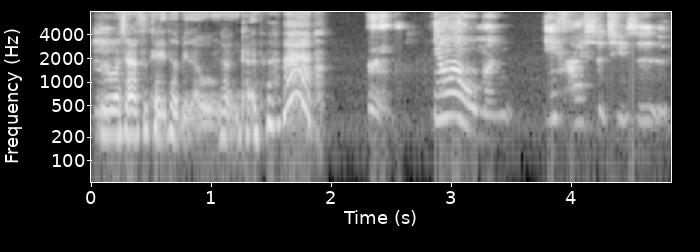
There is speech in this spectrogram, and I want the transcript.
如果下次可以特别来问看看。嗯、对，因为我们一开始其实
